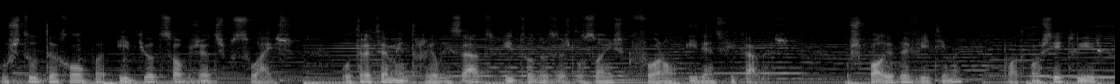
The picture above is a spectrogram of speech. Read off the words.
o estudo da roupa e de outros objetos pessoais, o tratamento realizado e todas as lesões que foram identificadas. O espólio da vítima pode constituir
